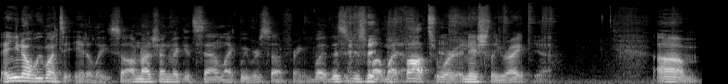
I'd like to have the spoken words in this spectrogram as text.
And you know, we went to Italy, so I'm not trying to make it sound like we were suffering, but this is just what my Yeah. thoughts were initially, right? Yeah. Um,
